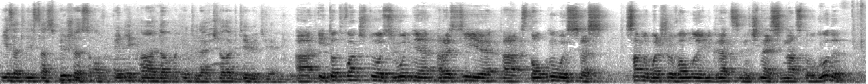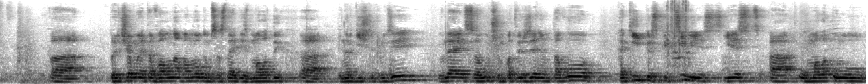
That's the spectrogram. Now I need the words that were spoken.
is at least suspicious of any kind of intellectual activity. А, И тот факт, что сегодня Россия а, столкнулась с самой большой волной иммиграции, начиная с 2017 года, а, причем эта волна во многом состоит из молодых а, энергичных людей, является лучшим подтверждением того, какие перспективы есть, есть а, у,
